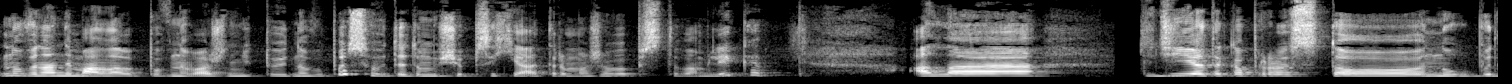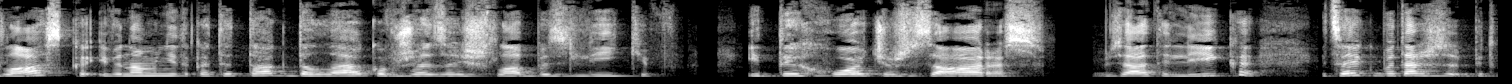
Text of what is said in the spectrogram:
ну, вона не мала повноважень відповідно виписувати, тому що психіатр може виписати вам ліки. Але. Тоді я така просто, ну, будь ласка, і вона мені така, ти так далеко вже зайшла без ліків, і ти хочеш зараз взяти ліки. І це якби теж під,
